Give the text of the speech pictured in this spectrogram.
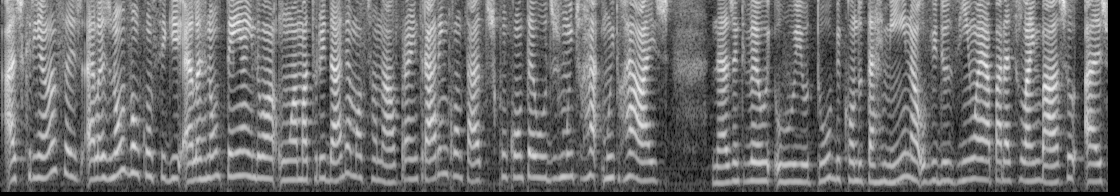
as crianças elas não vão conseguir, elas não têm ainda uma, uma maturidade emocional para entrar em contatos com conteúdos muito, muito reais. Né? A gente vê o, o, YouTube, quando termina, o videozinho aí aparece lá embaixo as,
